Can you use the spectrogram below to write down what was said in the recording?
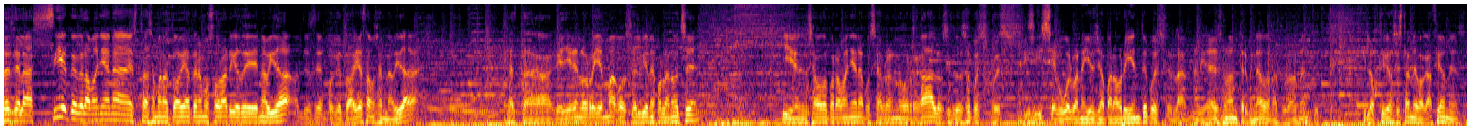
Desde las 7 de la mañana. Esta semana todavía tenemos horario de Navidad, porque todavía estamos en Navidad. Hasta que lleguen los Reyes Magos el viernes por la noche y el sábado por la mañana pues se abran los regalos y todo eso, pues, pues y, se vuelvan ellos ya para Oriente, pues las Navidades no han terminado naturalmente. Y los críos están de vacaciones.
